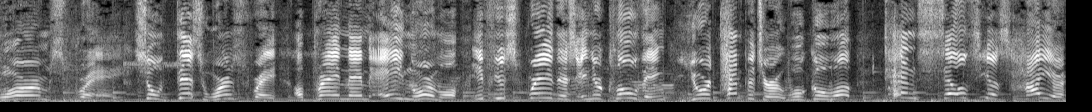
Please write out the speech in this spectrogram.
warm spray. So this warm spray, a brand name A Normal, if you spray this in your clothing, your temperature will go up 10 Celsius higher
